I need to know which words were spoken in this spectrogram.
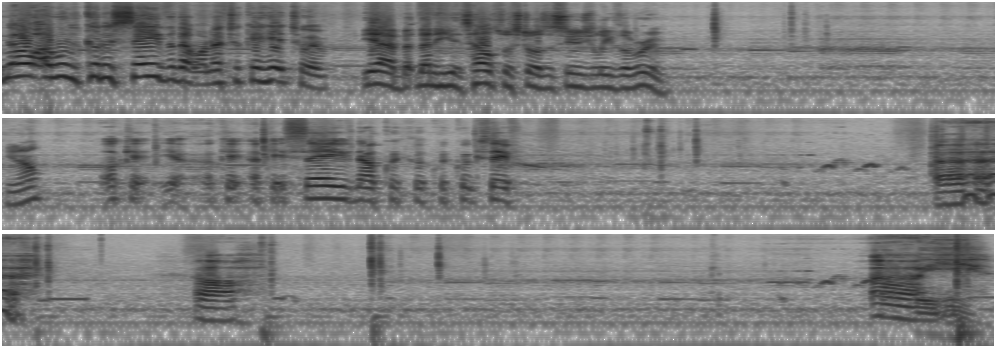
No, I was gonna save that one. I took a hit to him. Yeah, but then his health restores as soon as you leave the room. You know? Okay, yeah, okay, okay. Save now. Quick, quick, quick, quick. Save. Uh. Oh. Oh, yeah.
